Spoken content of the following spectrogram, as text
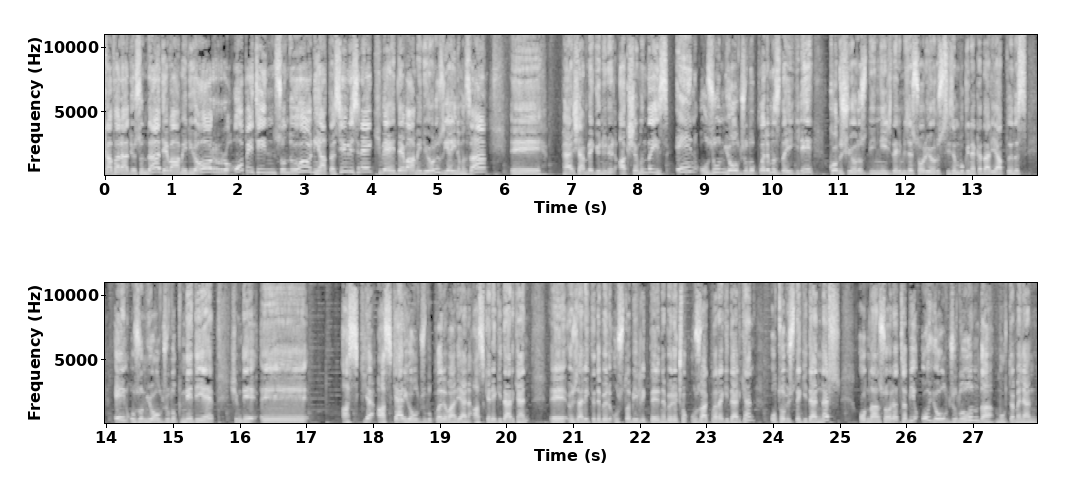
kafa radyosunda devam ediyor. Opet'in sunduğu Nihat'la Sivrisinek ve devam ediyoruz yayınımıza. Ee, Perşembe gününün akşamındayız. En uzun yolculuklarımızla ilgili konuşuyoruz. Dinleyicilerimize soruyoruz. Sizin bugüne kadar yaptığınız en uzun yolculuk ne diye. Şimdi ee, asker asker yolculukları var. Yani askere giderken e, özellikle de böyle usta birliklerine böyle çok uzaklara giderken otobüste gidenler ondan sonra tabii o yolculuğun da muhtemelen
